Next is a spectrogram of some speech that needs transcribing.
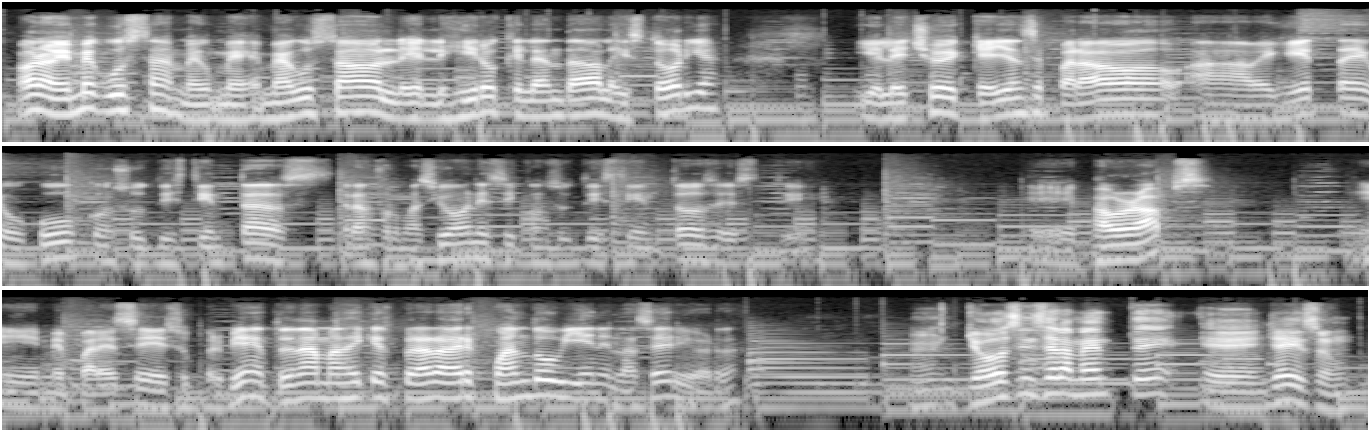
Bueno, a mí me gusta, me, ha gustado el, el giro que le han dado a la historia. Y el hecho de que hayan separado a Vegeta y Goku con sus distintas transformaciones y con sus distintos este, eh, power-ups. eh, me parece súper bien. Entonces nada más hay que esperar a ver cuándo viene la serie, ¿verdad? Yo, sinceramente, eh, Jason,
